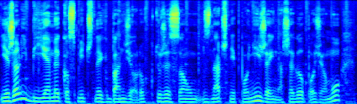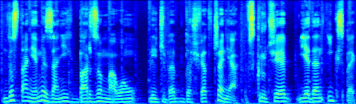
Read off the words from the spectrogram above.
Jeżeli bijemy kosmicznych bandziorów, którzy są znacznie poniżej naszego poziomu, dostaniemy za nich bardzo małą liczbę doświadczenia. W skrócie 1 XPEC.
